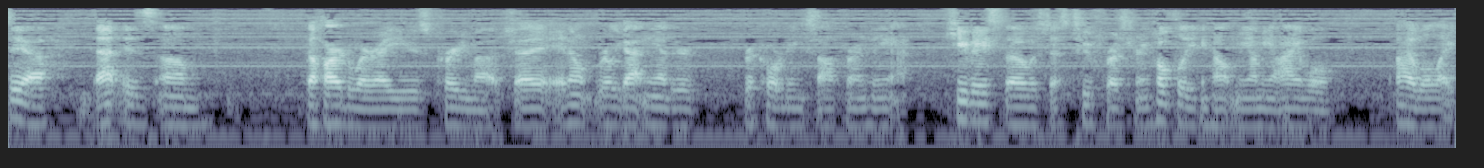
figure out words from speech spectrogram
so yeah, that is um, the hardware I use pretty much. I, I don't really got any other recording software or anything. Cubase though was just too frustrating. Hopefully you can help me. I mean, I will, I will like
